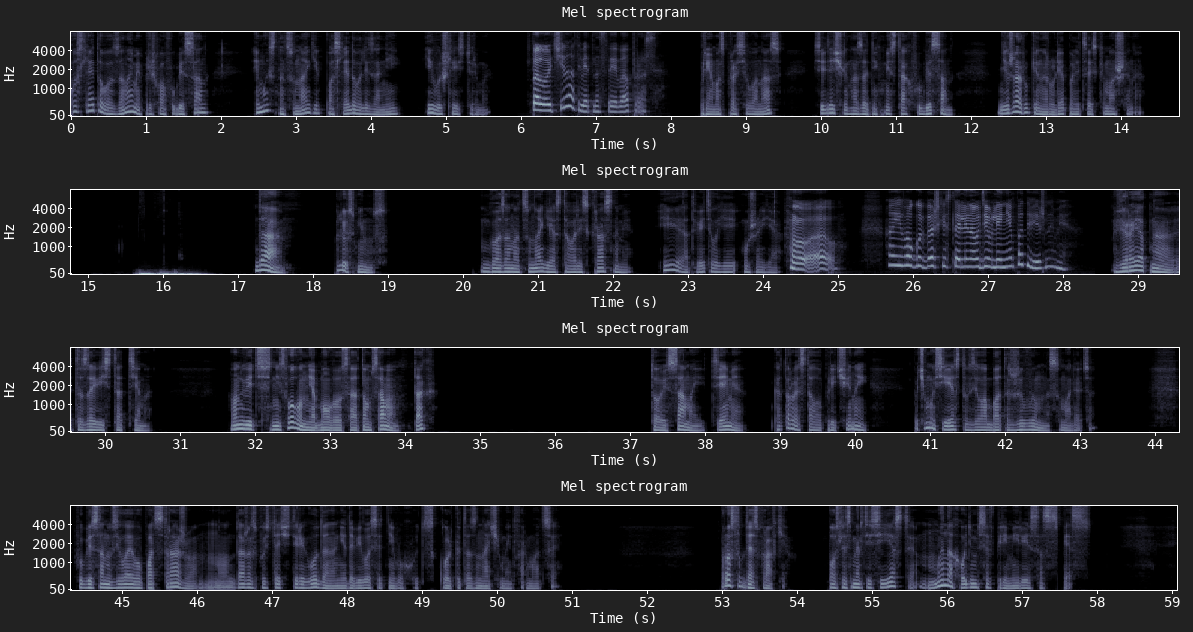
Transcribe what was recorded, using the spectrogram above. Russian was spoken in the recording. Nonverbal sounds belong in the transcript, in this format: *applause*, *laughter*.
После этого за нами пришла Фубисан, и мы с Нацунаги последовали за ней и вышли из тюрьмы. Получил ответ на свои вопросы? Прямо спросила нас, сидящих на задних местах Фубисан, держа руки на руле полицейской машины. Да, плюс-минус. Глаза Нацунаги оставались красными, и ответил ей уже я. Вау. А его губёшки стали на удивление подвижными. Вероятно, это зависит от темы. Он ведь ни словом не обмолвился о том самом, так? Той самой теме, которая стала причиной, почему Сиеста взяла Бата живым на самолете. Фубисан взяла его под стражу, но даже спустя четыре года она не добилась от него хоть сколько-то значимой информации. Просто для справки. После смерти Сиесты мы находимся в перемирии со Спес.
